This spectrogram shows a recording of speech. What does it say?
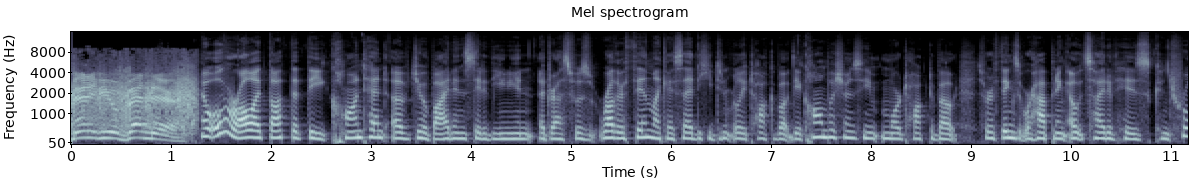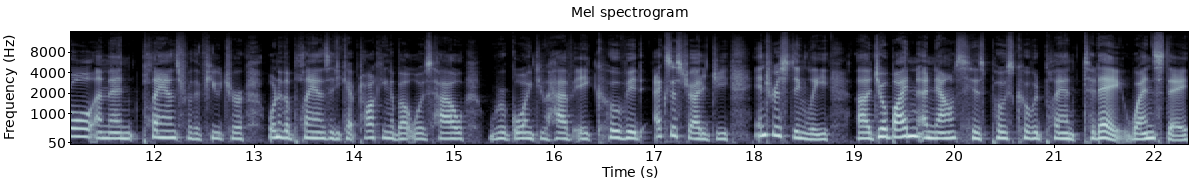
Many of you have been there. Now, overall, I thought that the content of Joe Biden's State of the Union address was rather thin. Like I said, he didn't really talk about the accomplishments. He more talked about sort of things that were happening outside of his control and then plans for the future. One of the plans that he kept talking about was how we are going to have a COVID exit strategy. Interestingly, uh, Joe Biden announced his post COVID plan today, Wednesday,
